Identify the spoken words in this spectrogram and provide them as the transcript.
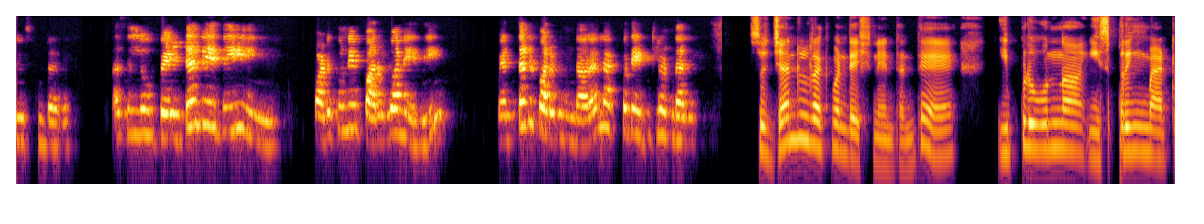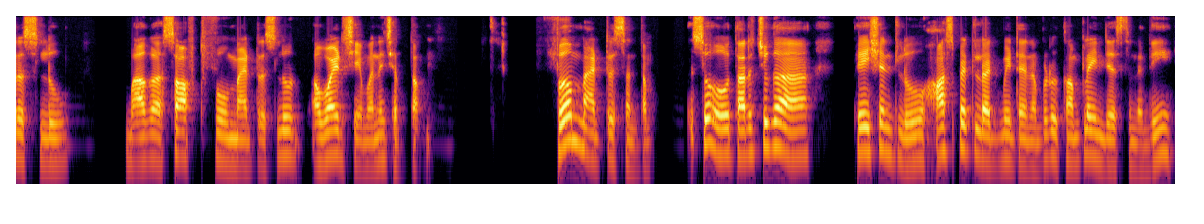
చూసుకుంటారు. అసలు బెడ్ అనేది పడుకునే పరుపు అనేది మెత్తటి పరుపు ఉండాలా? లేకపోతే ఎట్లా ఉండాలి సో జనరల్ రికమెండేషన్ ఏంటంటే ఇప్పుడు ఉన్న ఈ స్ప్రింగ్ మ్యాట్రస్లు బాగా సాఫ్ట్ ఫోమ్ మ్యాట్రస్లు అవాయిడ్ చేయమని చెప్తాం. ఫర్మ్ మ్యాట్రస్ అంటాం. సో తరచుగా పేషెంట్లు హాస్పిటల్ అడ్మిట్ అయినప్పుడు కంప్లైంట్ చేస్తున్నది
